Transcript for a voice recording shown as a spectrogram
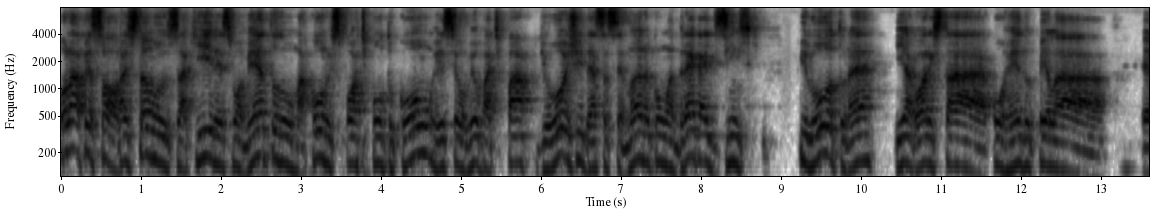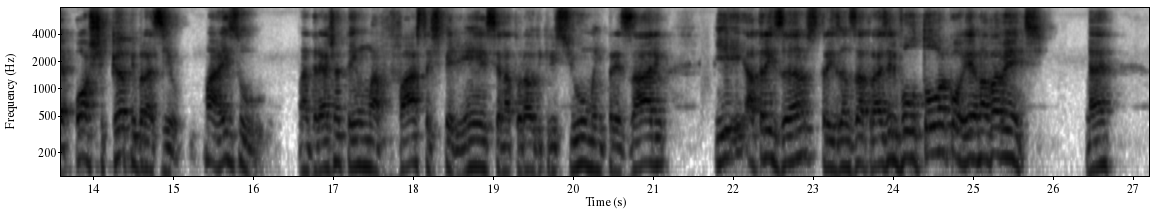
Olá, pessoal. Nós estamos aqui nesse momento no marconosport.com. Esse é o meu bate-papo de hoje, dessa semana, com o André Gaidzinski, piloto, né? E agora está correndo pela é, Porsche Cup Brasil. Mas o André já tem uma vasta experiência, natural de Criciúma, empresário. E há três anos, três anos atrás, ele voltou a correr novamente, né?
